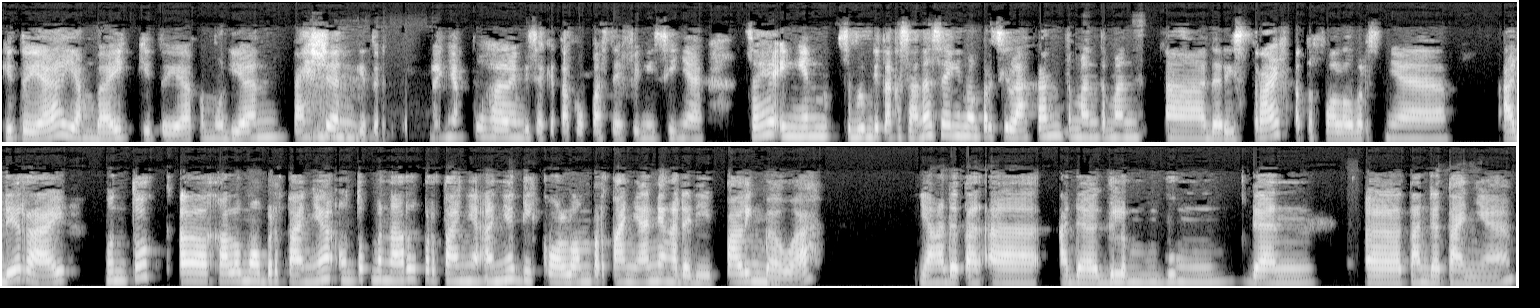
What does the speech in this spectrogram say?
gitu ya, yang baik gitu ya, kemudian passion hmm. gitu. Banyak tuh hal yang bisa kita kupas definisinya. Saya ingin sebelum kita ke sana, saya ingin mempersilahkan teman-teman uh, dari Strive atau followersnya Aderai untuk uh, kalau mau bertanya, untuk menaruh pertanyaannya di kolom pertanyaan yang ada di paling bawah, yang ada uh, ada gelembung dan uh, tanda tanya.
